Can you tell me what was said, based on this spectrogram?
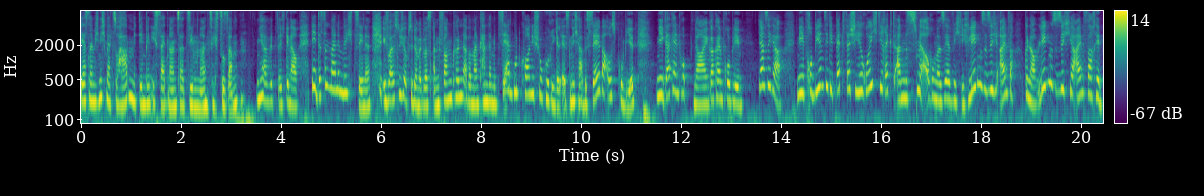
Der ist nämlich nicht mehr zu haben, mit dem bin ich seit 1997 zusammen. Ja, witzig, genau. Nee, das sind meine Milchzähne. Ich weiß nicht, ob Sie damit was anfangen können, aber man kann damit sehr gut Corny Schokoriegel essen. Ich habe es selber ausprobiert. Nee, gar kein Problem. Nein, gar kein Problem. Ja, sicher. Nee, probieren Sie die Bettwäsche hier ruhig direkt an. Das ist mir auch immer sehr wichtig. Legen Sie sich einfach, genau, legen Sie sich hier einfach hin.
